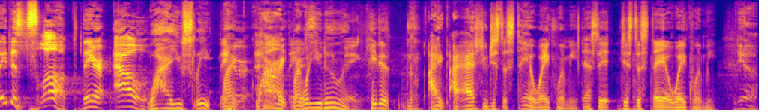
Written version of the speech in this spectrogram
they just slumped. They are out. why are you asleep? Like, They're why? out. Like, what are you doing? sleeping. He just, I, I asked you just to stay awake with me. That's it. Just to stay awake with me. Yeah.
